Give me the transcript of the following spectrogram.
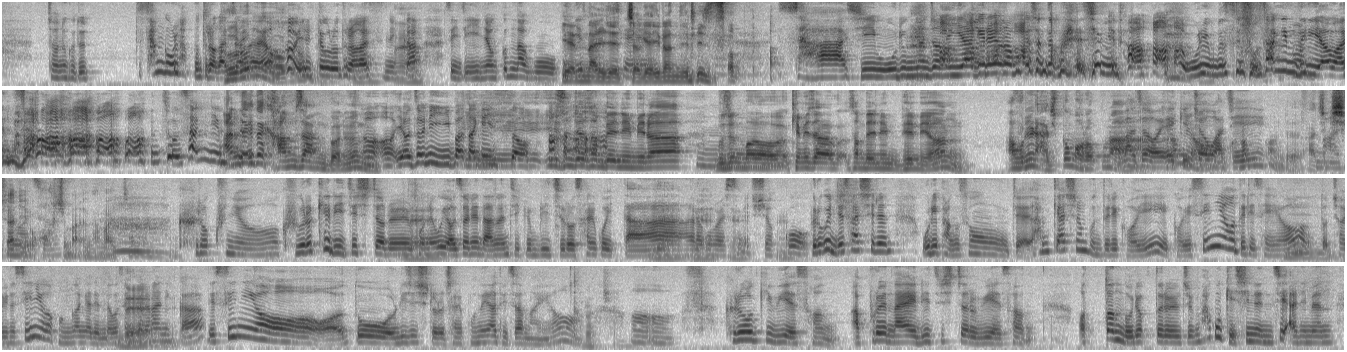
저는 그래도 상금을 받고 들어갔잖아요. 그럼요. 1등으로 들어갔으니까. 네. 그래서 이제 2년 끝나고 옛날 옛적에 이런 일이 있었다. 45, 6년 전의 이야기를 여러분께서 듣고 계십니다. 우리 무슨 조상님들이야 완전. 조상님들. 안 되겠다 감사한 거는 어, 어, 여전히 이 바닥에 이- 있어. 이순재 선배님이나 무슨 뭐 김혜자 선배님 뵈면 아 우리는 아직도 멀었구나. 맞아. 애기죠, 아직. 그럼요. 이제 아직 맞아, 시간이 맞아. 훨씬 많이 남아 있잖아요. 그렇군요. 그렇게 리즈 시절을 네. 보내고 여전히 나는 지금 리즈로 살고 있다라고 네, 네, 말씀해 네, 주셨고 그리고 이제 사실은 우리 방송 이제 함께 하시는 분들이 거의 거의 시니어들이세요. 또 저희는 시니어가 건강해야 된다고 네, 생각을 네. 하니까 근데 시니어도 리즈 시절을 잘 보내야 되잖아요. 그렇죠. 어, 어. 그러기 위해선 앞으로의 나의 리즈 시절을 위해선 어떤 노력들을 좀 하고 계시는지 아니면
